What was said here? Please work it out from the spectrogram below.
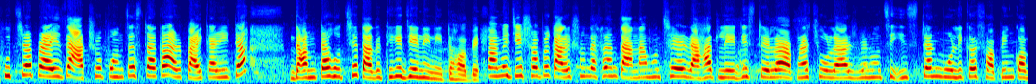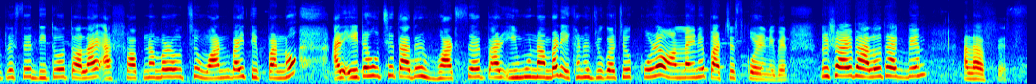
খুচরা প্রাইসে আটশো পঞ্চাশ টাকা আর পাইকারিটা দামটা হচ্ছে তাদের থেকে জেনে নিতে হবে। আমি যে কালেকশন দেখালাম, তার নাম হচ্ছে রাহাত লেডিস টেলার আপনারা চলে আসবেন হচ্ছে ইস্টার্ন মল্লিকা শপিং কমপ্লেক্সের দ্বিতীয় তলায়। আর শপ নাম্বার হচ্ছে ওয়ান বাই তিপ্পান্ন। আর এটা হচ্ছে তাদের হোয়াটসঅ্যাপ আর ইমো নাম্বার এখানে যোগাযোগ করে অনলাইনে পারচেস করে নেবেন। তো সবাই ভালো থাকবেন। আল্লাহ হাফেজ।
